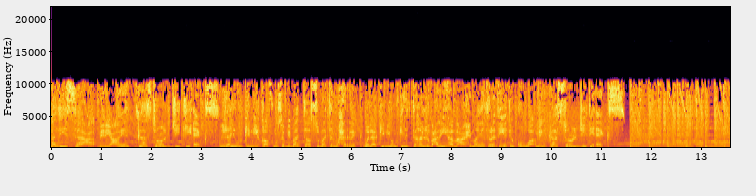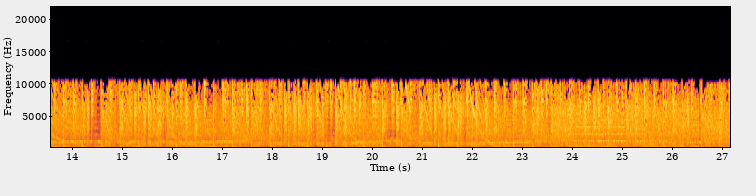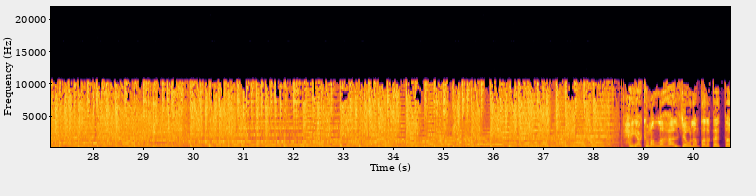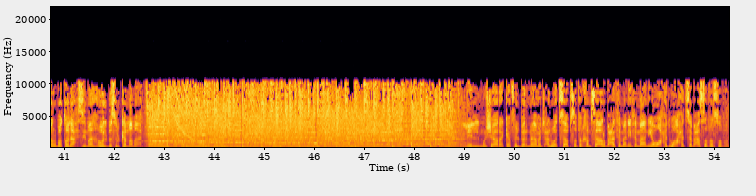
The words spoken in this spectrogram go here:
هذه الساعة برعاية Castrol GTX. لا يمكن إيقاف مسببات ترسبات المحرك ولكن يمكن التغلب عليها مع حماية ثلاثية القوة من Castrol GTX. حياكم الله. الجولة انطلقت اربطوا الأحزمة والبسوا الكمامات. للمشاركة في البرنامج على الواتساب صفر خمسة أربعة ثمانية, ثمانية واحد, واحد سبعة صفر صفر.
